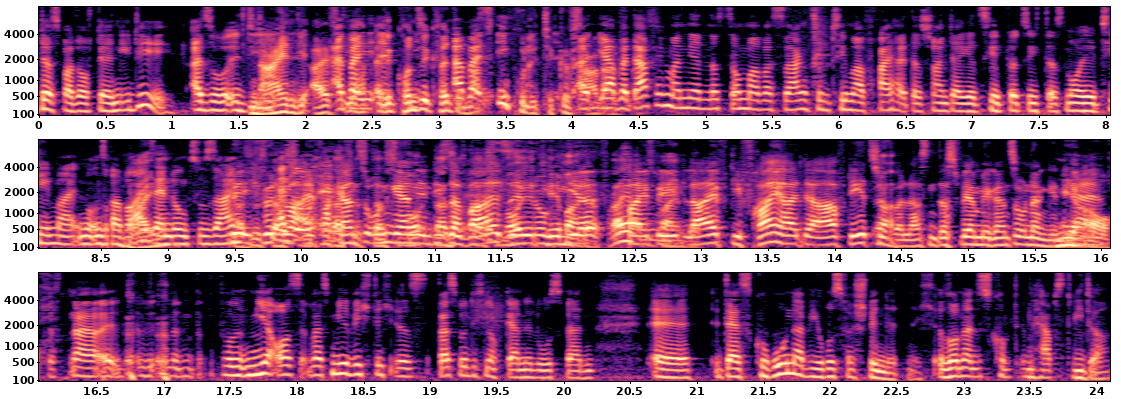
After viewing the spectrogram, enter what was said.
Das war doch deren Idee. Also die, Nein, die AfD aber, hat eine konsequente aber, Maskenpolitik gefahren. Ja, aber darf ich man ja das noch mal was sagen zum Thema Freiheit? Das scheint ja jetzt hier plötzlich das neue Thema in unserer Nein. Wahlsendung zu sein. Nee, ich würde also, einfach ganz ungern in dieser Wahlsendung hier bei Bild Live die Freiheit der AfD zu ja. überlassen. Das wäre mir ganz unangenehm. Mir auch. Das, na, äh, von mir aus, was mir wichtig ist, das würde ich noch gerne loswerden. Äh, das Coronavirus verschwindet nicht, sondern es kommt im Herbst wieder.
